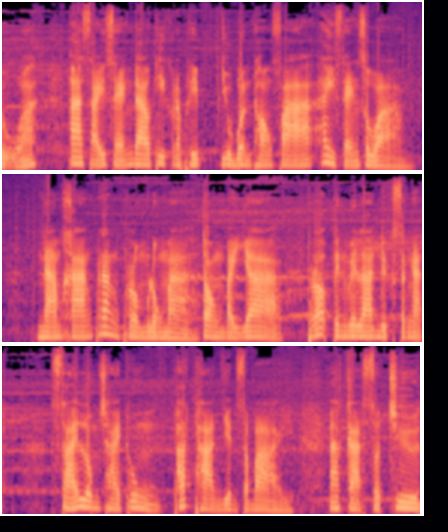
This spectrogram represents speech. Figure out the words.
ลัว อาศัยแสงดาวที่กระพริบอยู่บนท้องฟ้าให้แสงสว่าง น้ำค้างพรั่งพรมลงมาต้องใบหญ้า เพราะเป็นเวลาดึกสงัด สายลมชายทุ่ง พัดผ่านเย็นสบาย อากาศสดชื่น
